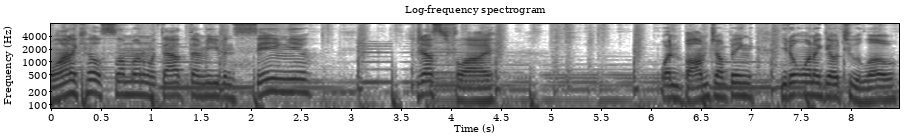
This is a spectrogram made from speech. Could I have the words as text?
wanna kill someone without them even seeing you? Just fly. When bomb jumping, you don't want to go too low,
